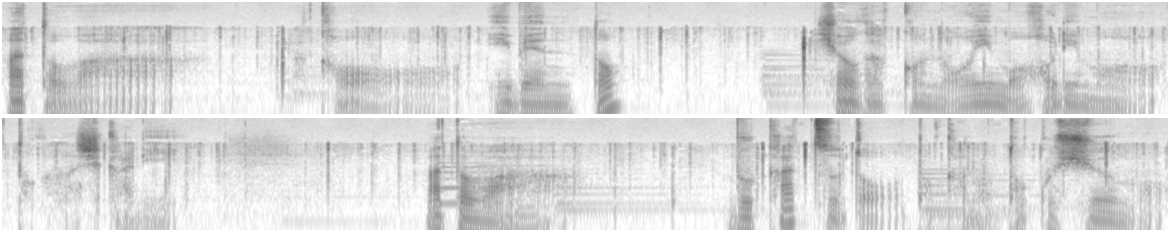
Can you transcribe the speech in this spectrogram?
あとはこう、イベント？小学校のお芋掘りもとかのしかり、あとは部活動とかの特集も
